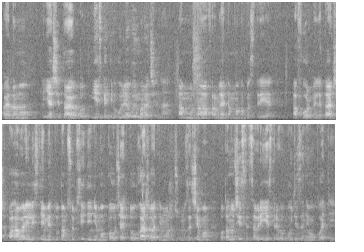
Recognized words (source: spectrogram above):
Поэтому я считаю, вот есть категория вымороченная, там можно оформлять намного быстрее. Оформили. Дальше поговорили с теми, кто там субсидии не мог получать, кто ухаживать не может. Что, ну зачем вам? Вот оно числится в реестре, вы будете за него платить.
